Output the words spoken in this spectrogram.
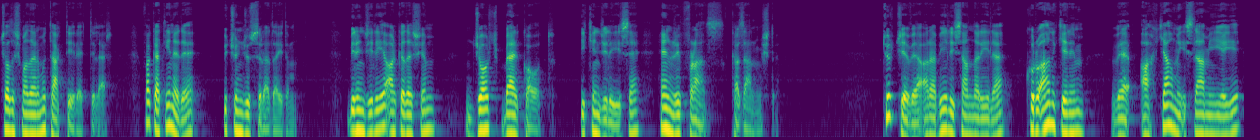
çalışmalarımı takdir ettiler. Fakat yine de üçüncü sıradaydım. Birinciliği arkadaşım George Belcourt, ikinciliği ise Henry Franz kazanmıştı. Türkçe ve Arabi lisanlarıyla Kur'an-ı Kerim ve ahkâm-ı İslamiyeyi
